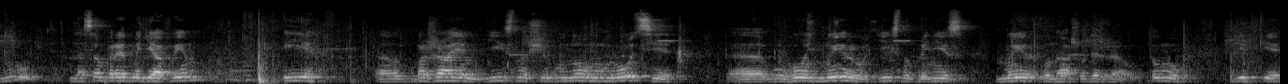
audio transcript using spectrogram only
Ну, насамперед ми дякуємо і е, бажаємо дійсно, щоб у новому році е, вогонь миру дійсно приніс мир у нашу державу. Тому, дітки,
